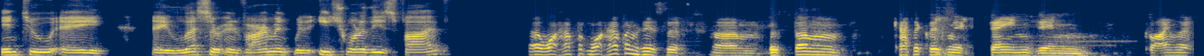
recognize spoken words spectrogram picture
into a a lesser environment with each one of these five? Uh, what, happen, what happens is that um, there's some cataclysmic change in climate,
